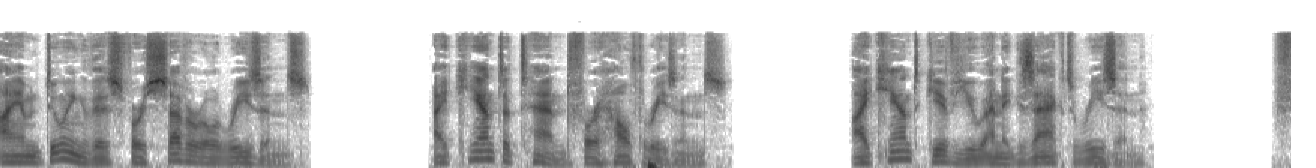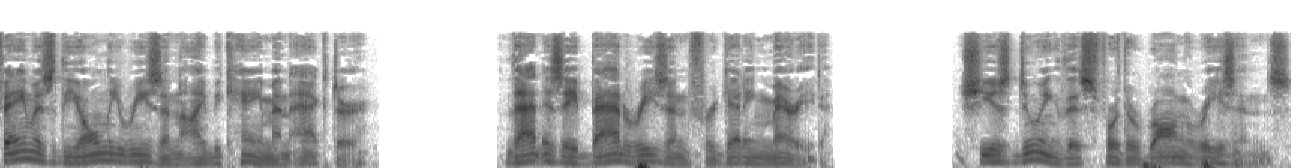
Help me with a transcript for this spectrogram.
I am doing this for several reasons. I can't attend for health reasons. I can't give you an exact reason. Fame is the only reason I became an actor. That is a bad reason for getting married. She is doing this for the wrong reasons.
